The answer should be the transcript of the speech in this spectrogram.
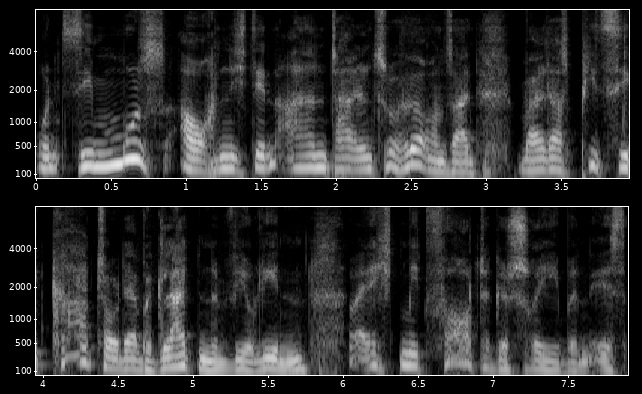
Und sie muss auch nicht in allen Teilen zu hören sein, weil das Pizzicato der begleitenden Violinen echt mit Pforte geschrieben ist.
